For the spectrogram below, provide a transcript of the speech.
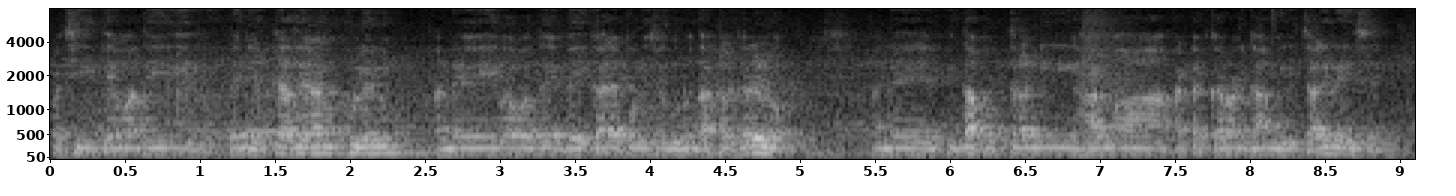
પછી તેમાંથી તેની હત્યા થયેલાનું ખુલેલું અને એ બાબતે ગઈકાલે પોલીસે ગુનો દાખલ કરેલો અને પિતા પુત્રની હાલમાં અટક કરવાની કામગીરી ચાલી રહી છે.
